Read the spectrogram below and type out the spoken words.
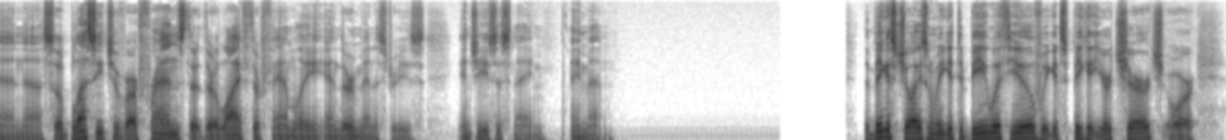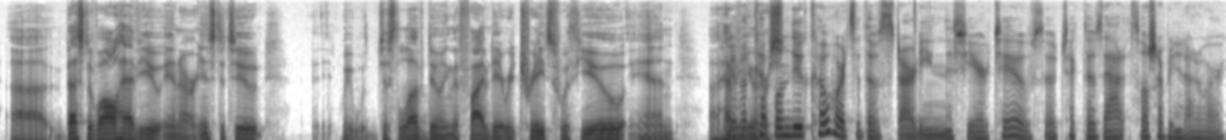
And uh, so bless each of our friends, their, their life, their family, and their ministries. In Jesus' name, amen. The biggest joy is when we get to be with you, if we could speak at your church, or uh, best of all, have you in our institute. We would just love doing the five day retreats with you and uh, having you. we have a couple our, new cohorts of those starting this year too. So check those out at soulshepherding.org.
